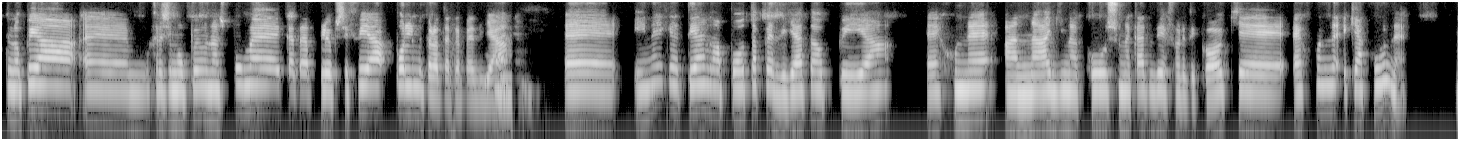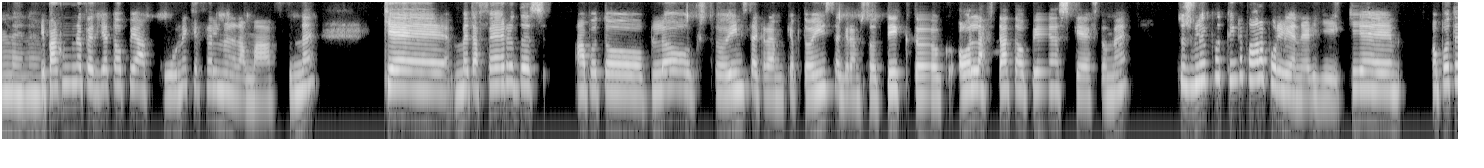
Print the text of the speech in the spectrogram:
την οποία ε, χρησιμοποιούν, ας πούμε, κατά πλειοψηφία πολύ μικρότερα παιδιά. Ναι, ναι. Ε, είναι γιατί αγαπώ τα παιδιά τα οποία έχουν ανάγκη να ακούσουν κάτι διαφορετικό και, έχουν, και ακούνε. Ναι, ναι. Υπάρχουν παιδιά τα οποία ακούνε και θέλουν να μάθουν και μεταφέροντας από το blog στο Instagram και από το Instagram στο TikTok όλα αυτά τα οποία σκέφτομαι, τους βλέπω ότι είναι πάρα πολύ ενεργοί. Και οπότε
